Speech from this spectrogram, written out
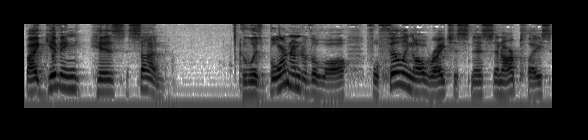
by giving his Son, who was born under the law, fulfilling all righteousness in our place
